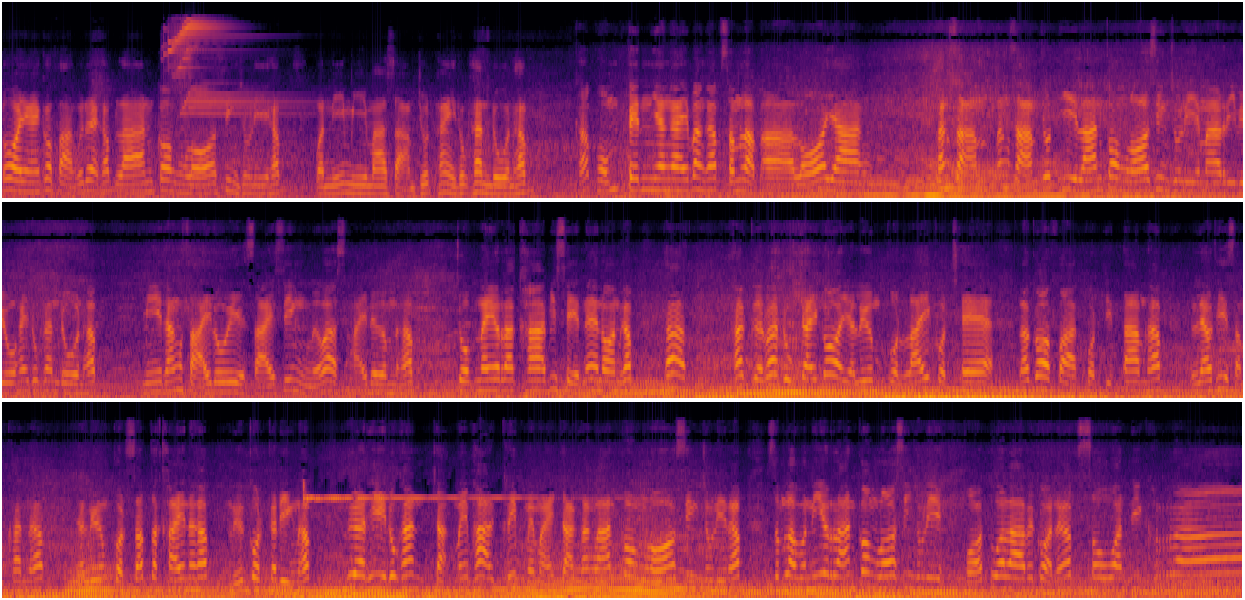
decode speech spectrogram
ก็ยังไงก็ฝากไว้ด้วยครับ ร้านกล้องล้อซิ่งชุรีครับ วันนี้มีมา 3 ชุดให้ทุกท่านดูนะครับ ครับผมเป็นยังไงบ้างครับสำหรับอ่าล้อยาง ทั้ง3ทั้ง3ชุดที่ร้านกล้องล้อซิ่งชุรีมารีวิวให้ทุกท่านดูนะครับ มีทั้งสายลุยสายซิ่ง หรือว่าสายเดิมนะครับ จบในราคาพิเศษแน่นอนครับ ถ้าถ้าเกิดว่าถูกใจก็อย่าลืมกดไลค์กดแชร์ แล้วก็ฝากกดติดตามครับ แล้วที่สำคัญนะครับ อย่าลืมกด subscribe นะครับ หรือกดกระดิ่งนะครับ เพื่อที่ทุกท่านจะไม่พลาดคลิปใหม่ๆ จากทางร้านกล้องล้อซิ่งชลบุรีนะครับสำหรับวันนี้ร้านกล้องล้อซิ่งชลบุรีขอตัวลาไปก่อนนะครับ สวัสดีครับ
